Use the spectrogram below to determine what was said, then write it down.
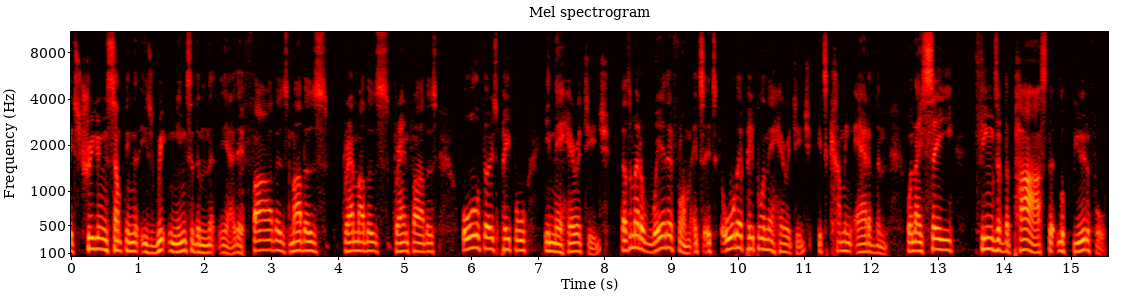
It's triggering something that is written into them that, you know, their fathers, mothers, grandmothers, grandfathers, all of those people in their heritage doesn't matter where they're from it's it's all their people in their heritage it's coming out of them. When they see things of the past that look beautiful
